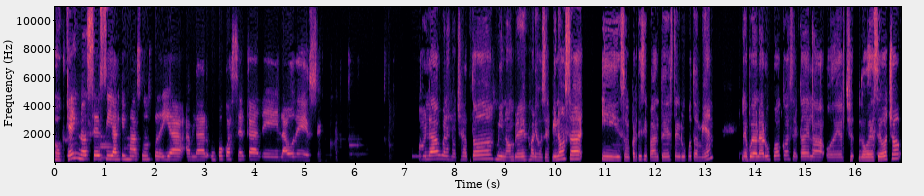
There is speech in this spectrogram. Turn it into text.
Ok, no sé si alguien más nos podría hablar un poco acerca de la ODS. Hola, buenas noches a todos. Mi nombre es María José Espinosa y soy participante de este grupo también. Les voy a hablar un poco acerca de la ODS 8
